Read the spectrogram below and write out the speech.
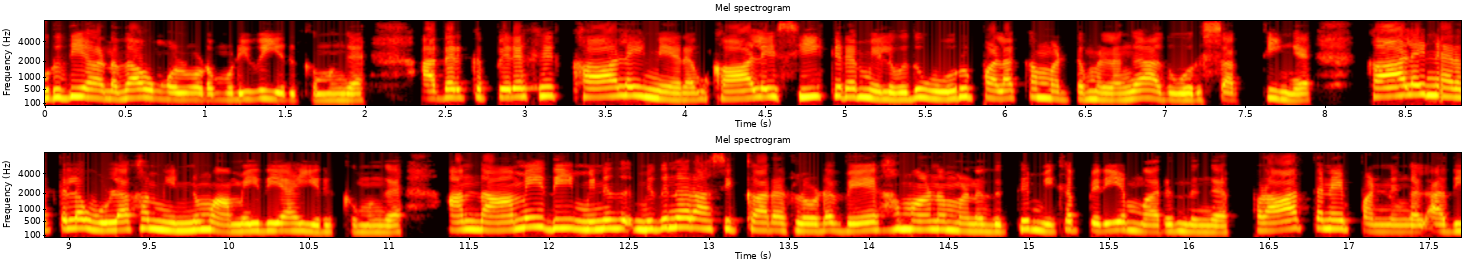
உறுதியானதா உங்களோட முடிவு இருக்குமுங்க. அதற்கு பிறகு காலை நேரம் காலை சீக்கிரம் எழுவது ஒரு பழக்கம் மட்டுமல்லங்க அது ஒரு சக்திங்க. காலை நேரத்துல உலகம் இன்னும் அமைதியா இருக்குமுங்க. அந்த அமைதி மினுது மிதுன ராசிக்காரர்களோட வேகமான மனதுக்கு மிகப்பெரிய மருந்துங்க. பிரார்த்தனை பண்ணுங்கள். அது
